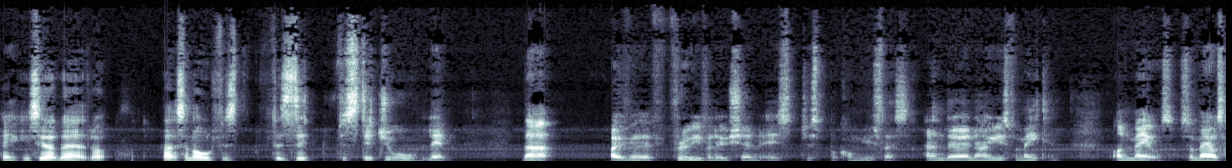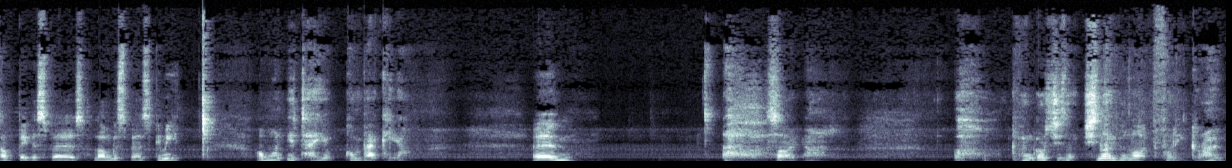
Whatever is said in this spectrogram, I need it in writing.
Here, can you see that there? Look, that's an old ves- vesti- vestigial limb that over through evolution is just become useless and they're now used for mating on males. So males have bigger spurs, longer spurs. Give me I want your tail. Come back here. Um sorry. Oh, thank God she's not she's not even like fully grown.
